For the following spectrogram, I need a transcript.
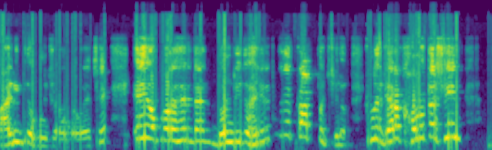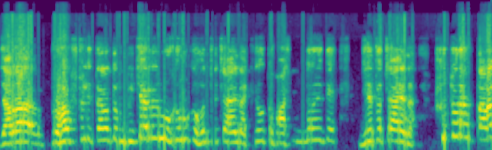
বাড়িতে অগ্নিসংযোগ হয়েছে। এই অপরাধের দ্বারা দণ্ডিত হয়েছে তারা প্রাপ্ত ছিল। কিন্তু যারা ক্ষমতাসীন যারা প্রভাবশালী তারা তো বিচারের মুখোমুখি হতে চায় না কেউ তো ফাঁসির দড়িতে যেতে চায় না। সুতরাং তারা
